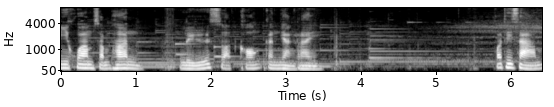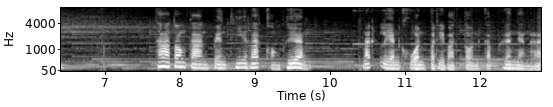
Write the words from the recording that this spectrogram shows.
มีความสัมพันธ์ หรือสอดคล้องกันอย่างไร ข้อที่ 3 ถ้าต้องการเป็นที่รักของเพื่อน นักเรียนควรปฏิบัติตนกับเพื่อนอย่างไร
